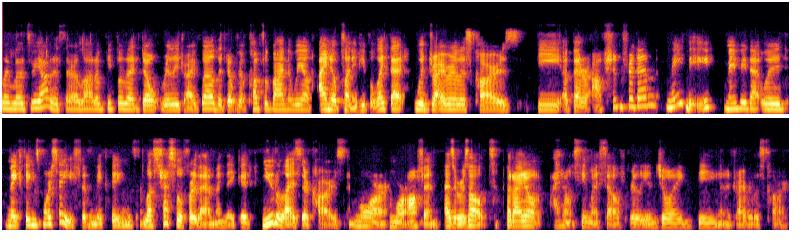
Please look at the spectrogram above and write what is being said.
like, let's be honest, there are a lot of people that don't really drive well, that don't feel comfortable behind the wheel. I know plenty of people like that. Would driverless cars be a better option for them? Maybe. Maybe that would make things more safe and make things less stressful for them and they could utilize their cars more more often as a result. But I don't I don't see myself really enjoying being in a driverless car.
